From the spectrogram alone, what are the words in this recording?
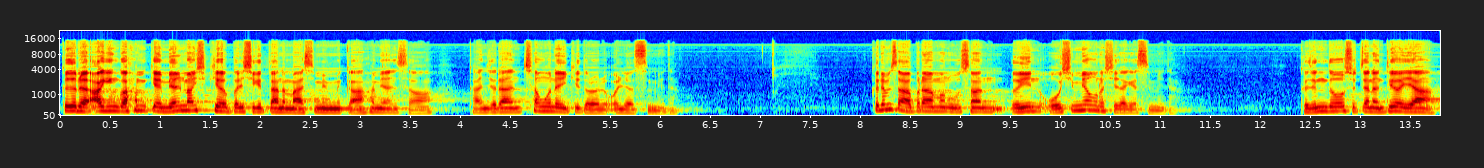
그들을 악인과 함께 멸망시켜 버리시겠다는 말씀입니까 하면서 간절한 청원의 기도를 올렸습니다. 그러면서 아브라함은 우선 의인 50명으로 시작했습니다. 그 정도 숫자는 되어야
